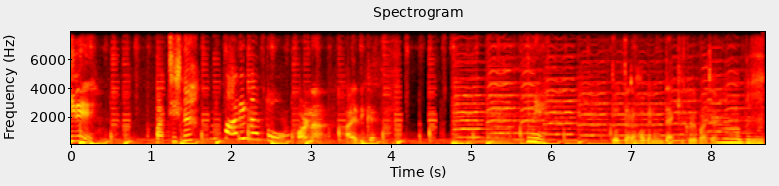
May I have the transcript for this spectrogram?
কিরে পাচ্ছিস না? পারি না তো। অর্ণা আয় এদিকে। নে। তোর দ্বারা হবে না দেখ কি করে বাজায়। হবে না।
